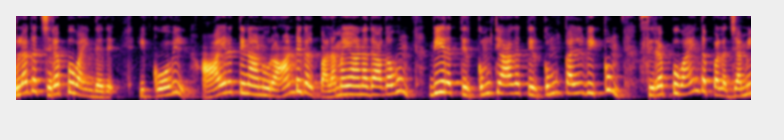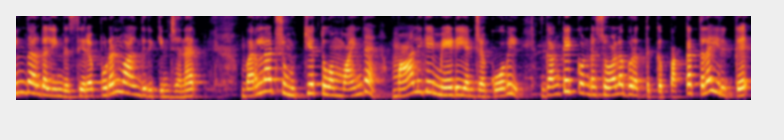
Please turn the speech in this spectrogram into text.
உலக சிறப்பு வாய்ந்தது. இக்கோவில் ஆயிரத்தி நானூறு ஆண்டுகள் பழமையானதாகவும் வீரத்திற்கும் தியாகத்திற்கும் கல்விக்கும் சிறப்பு வாய்ந்த பல ஜமீன்தார்கள் இங்கு சிறப்புடன் வாழ்ந்திருக்கின்றனர். வரலாற்று முக்கியத்துவம் வாய்ந்த மாளிகை மேடு என்ற கோவில் கங்கை கொண்ட சோழபுரத்துக்கு பக்கத்தில் இருக்குது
